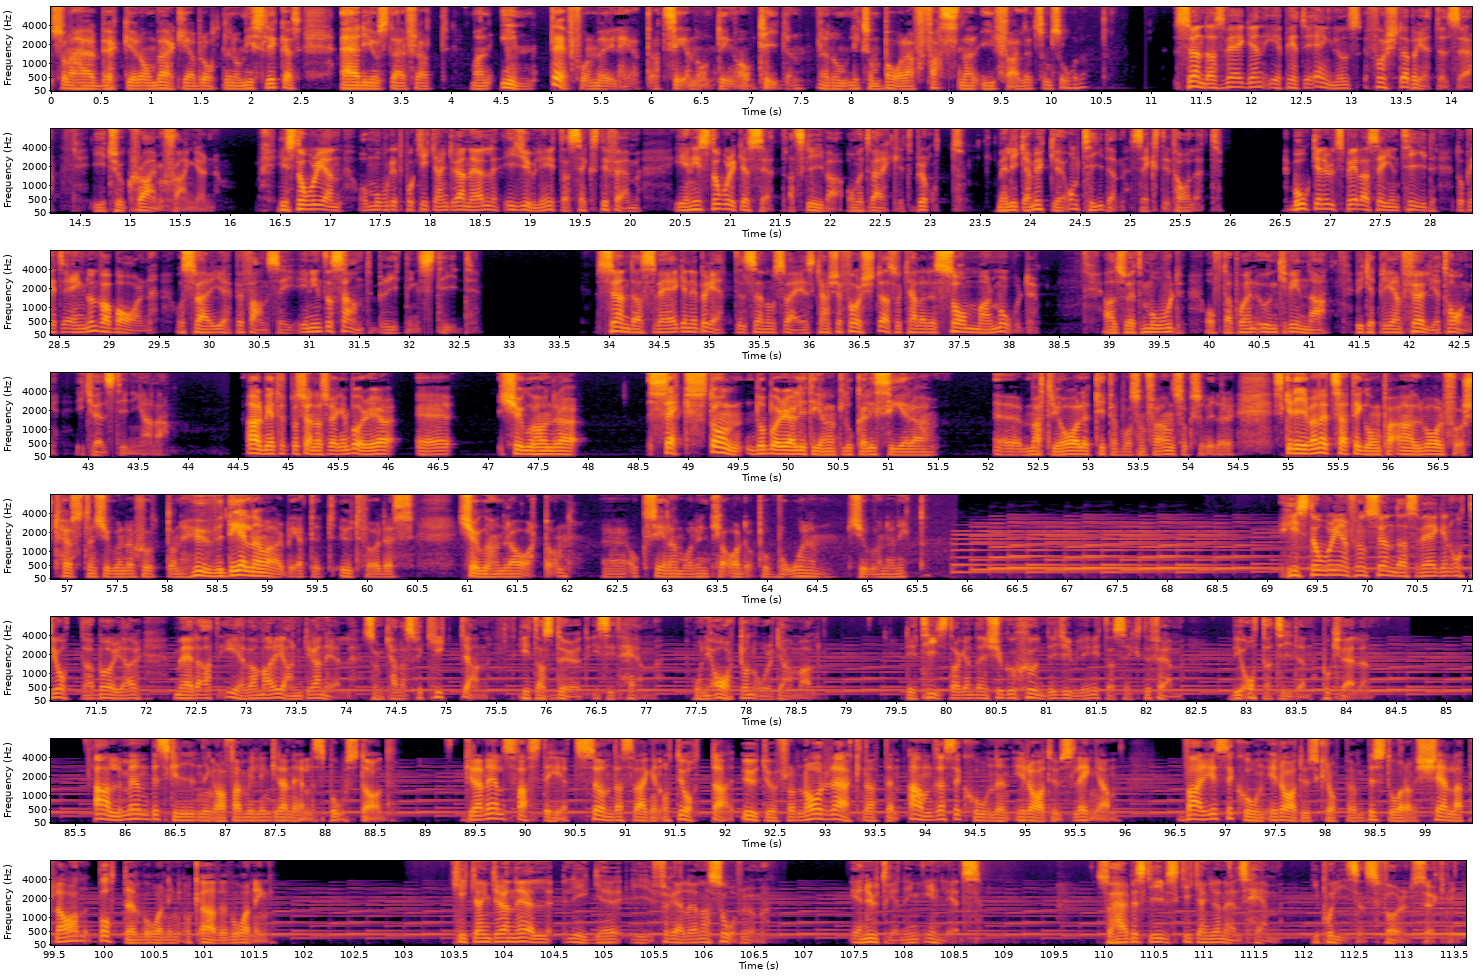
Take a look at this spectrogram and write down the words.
sådana här böcker om verkliga brott när de misslyckas är det just därför att man inte får möjlighet att se någonting av tiden. När de liksom bara fastnar i fallet som sådant. Söndagsvägen är Peter Englunds första berättelse i true crime-genren. Historien om mordet på Kickan Granell i juli 1965 är en historikers sätt att skriva om ett verkligt brott. Men lika mycket om tiden, 60-talet. Boken utspelar sig i en tid då Peter Englund var barn och Sverige befann sig i en intressant brytningstid. Söndagsvägen är berättelsen om Sveriges kanske första så kallade sommarmord. Alltså ett mord, ofta på en ung kvinna, vilket blir en följetong i kvällstidningarna. Arbetet på Söndagsvägen började eh, 2016. Då började jag lite grann att lokalisera Eh, materialet, titta på vad som fanns och så vidare. Skrivandet satte igång på allvar först hösten 2017. Huvuddelen av arbetet utfördes 2018 eh, och sedan var den klar då på våren 2019. Historien från Söndagsvägen 88 börjar med att Eva Marianne Granell, som kallas för Kickan, hittas död i sitt hem. Hon är 18 år gammal. Det är tisdagen den 27 juli 1965 vid åtta tiden på kvällen. Allmän beskrivning av familjen Granells bostad. Granells fastighet Söndagsvägen 88 utgör från norr räknat den andra sektionen i radhuslängan varje sektion i radhuskroppen består av källarplan, bottenvåning och övervåning. Kickan Granell ligger i föräldrarnas sovrum. En utredning inleds. Så här beskrivs Kickan Granells hem i polisens förundersökning.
